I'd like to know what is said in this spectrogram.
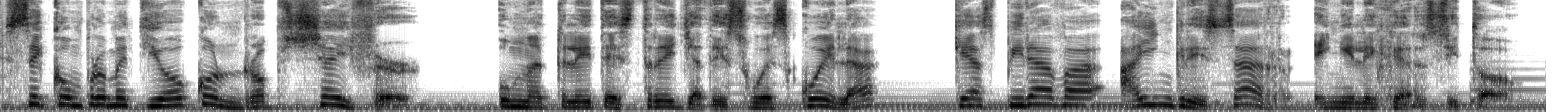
se comprometió con Rob Schaefer, un atleta estrella de su escuela que aspiraba a ingresar en el ejército.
